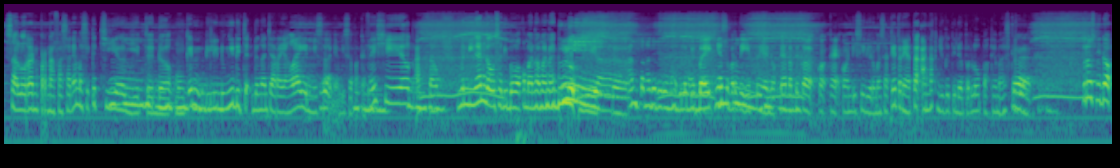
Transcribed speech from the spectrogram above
saluran pernafasannya masih kecil gitu dok. mungkin dilindungi di- dengan cara yang lain misalnya bisa pakai face shield atau mendingan nggak usah dibawa ke mana-mana dulu iya gitu. anteng aja di rumah lebih baiknya seperti itu ya dok ya. tapi kalau kayak kondisi di rumah sakit ternyata anak juga tidak perlu pakai masker terus nih dok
